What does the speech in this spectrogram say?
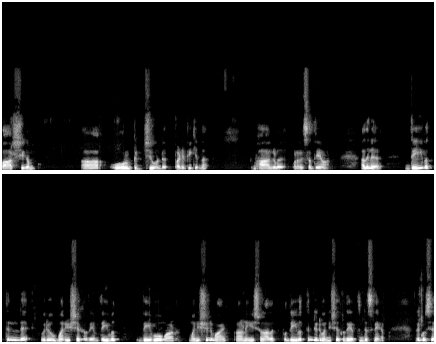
വാർഷികം ഓർമ്മിപ്പിച്ചുകൊണ്ട് പഠിപ്പിക്കുന്ന ഭാഗങ്ങൾ വളരെ ശ്രദ്ധേയമാണ്. അതിൽ ദൈവത്തിന്റെ ഒരു മനുഷ്യ ഹൃദയം ദൈവ ദൈവവുമാണ് മനുഷ്യനുമായ ആണ് ഈശ്വനാഥൻ അപ്പോൾ ദൈവത്തിന്റെ ഒരു മനുഷ്യ ഹൃദയത്തിന്റെ സ്നേഹം. അതിനെക്കുറിച്ച്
